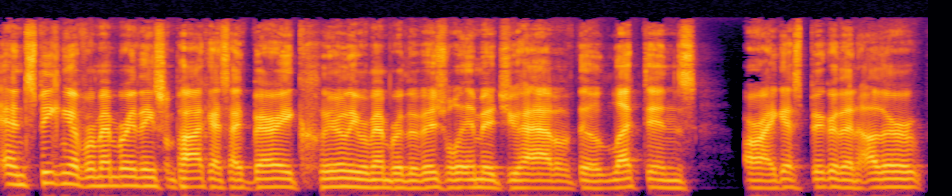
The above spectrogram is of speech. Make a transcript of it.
And speaking of remembering things from podcasts, I very clearly remember the visual image you have of the lectins are, I guess, bigger than other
